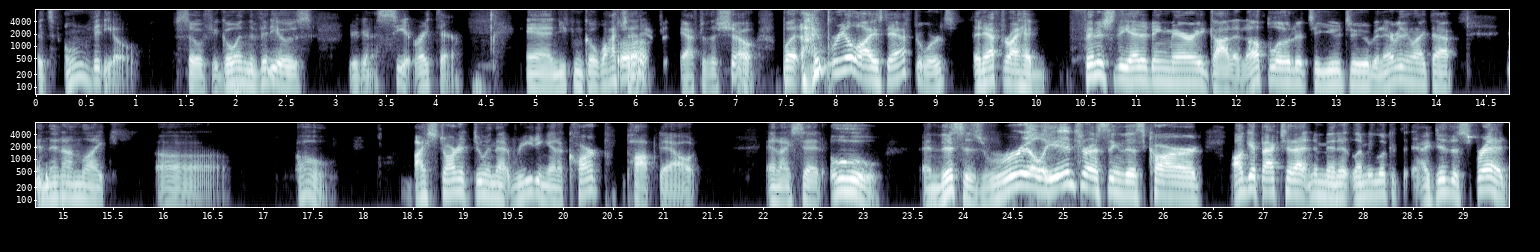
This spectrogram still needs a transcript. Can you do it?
its own video. So if you go in the videos you're going to see it right there. And you can go watch that after, after the show. But i realized afterwards and after i had finished the editing mary got it uploaded to youtube and everything like that and then i'm like uh oh i started doing that reading and a card popped out and i said oh and this is really interesting this card. I'll get back to that in a minute. Let me look at the, i did the spread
